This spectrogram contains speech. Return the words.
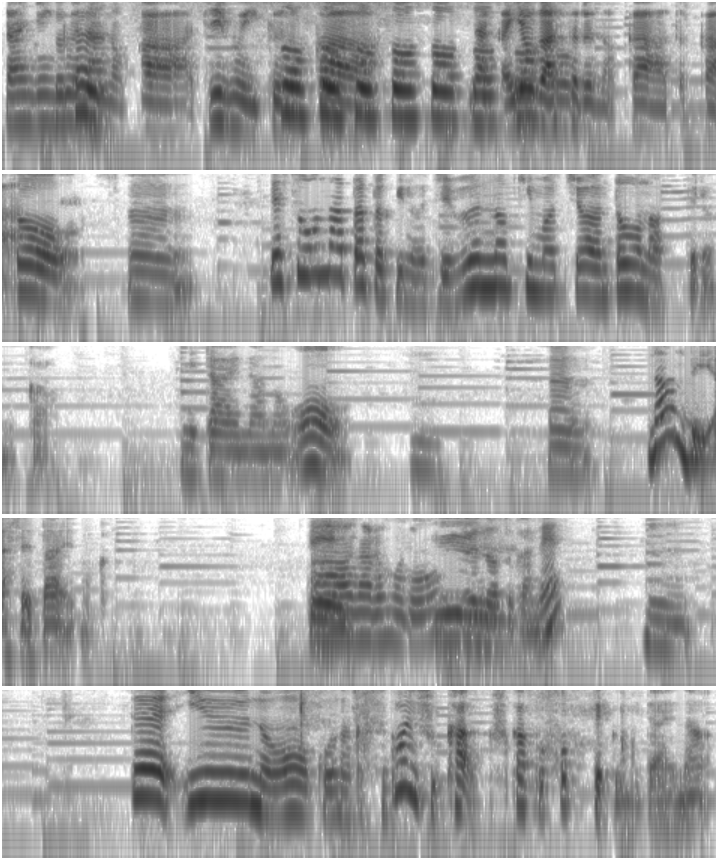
ランニングなのか、ジム行くのか、そうそうそうそうそう。なんかヨガするのかとか。そう。うん。で、そうなった時の自分の気持ちはどうなってるのか、みたいなのを、うん。うん。なんで痩せたいのか。って。いうのとかね。うん。っていうのを、こうなんかすごい深深く掘ってくみたいな。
